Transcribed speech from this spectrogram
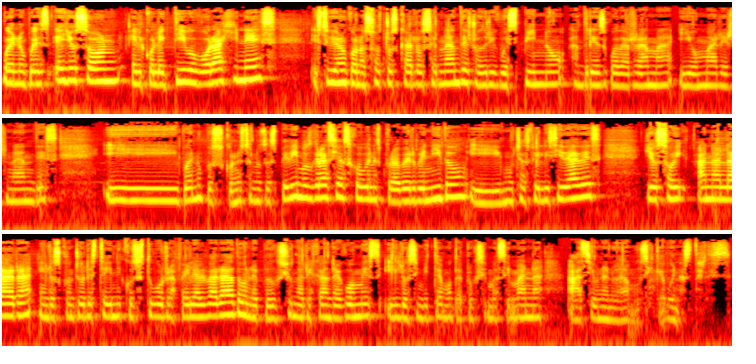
Bueno, pues ellos son el colectivo Vorágines. Estuvieron con nosotros Carlos Hernández, Rodrigo Espino, Andrés Guadarrama y Omar Hernández. Y bueno, pues con esto nos despedimos. Gracias, jóvenes, por haber venido y muchas felicidades. Yo soy Ana Lara. En los controles técnicos estuvo Rafael Alvarado, en la producción Alejandra Gómez y los invitamos la próxima semana hacia una nueva música. Buenas tardes.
